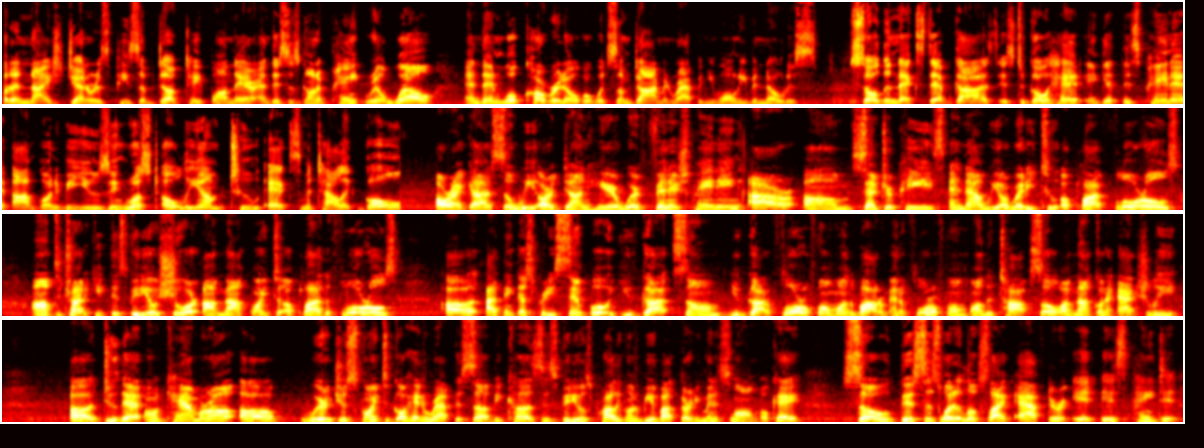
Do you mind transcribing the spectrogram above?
Put a nice generous piece of duct tape on there and this is going to paint real well and then we'll cover it over with some diamond wrap and you won't even notice. So the next step, guys, is to go ahead and get this painted. I'm going to be using Rust-Oleum 2X Metallic Gold. Alright guys, so we are done here. We're finished painting our um, centerpiece and now we are ready to apply florals. Um, to try to keep this video short, I'm not going to apply the florals. Uh, I think that's pretty simple. You've got some, you've got a floral foam on the bottom and a floral foam on the top. So I'm not going to actually uh, do that on camera. Uh, we're just going to go ahead and wrap this up because this video is probably going to be about 30 minutes long, okay? So this is what it looks like after it is painted.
